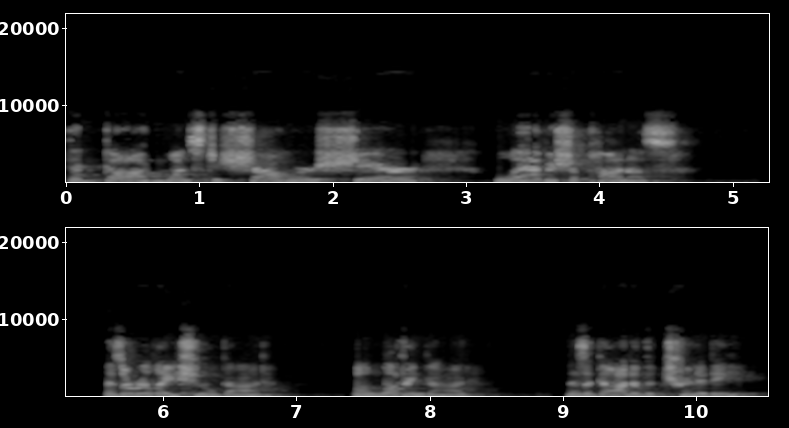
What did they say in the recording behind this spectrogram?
that God wants to shower, share, lavish upon us as a relational God, a loving God, as a God of the Trinity,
